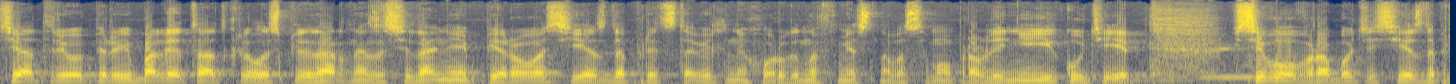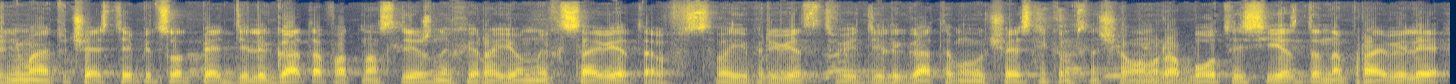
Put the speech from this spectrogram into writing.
В Театре оперы и балета открылось пленарное заседание первого съезда представительных органов местного самоуправления Якутии. Всего в работе съезда принимают участие 505 делегатов от наследных и районных советов. Свои приветствия делегатам и участникам с началом работы съезда направили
